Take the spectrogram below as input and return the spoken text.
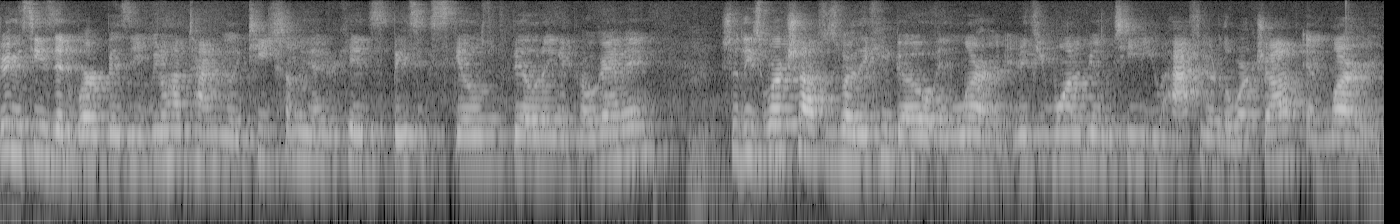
during the season, we're busy. We don't have time to really teach some of the younger kids basic skills with building and programming. So these workshops is where they can go and learn. And if you want to be on the team, you have to go to the workshop and learn.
